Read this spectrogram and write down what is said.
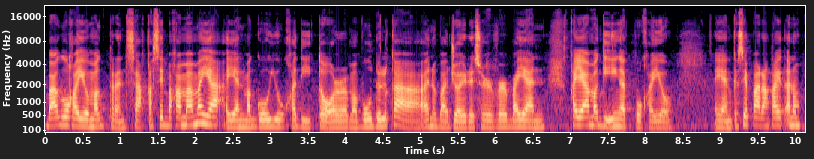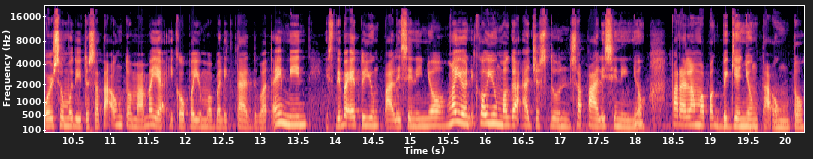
bago kayo mag-transact. Kasi baka mamaya, ayan, mag-goyo ka dito or mabudol ka, ano ba, joy reserver ba yan? Kaya mag-iingat po kayo. Ayan, kasi parang kahit anong porso mo dito sa taong to, mamaya, ikaw pa yung mabaliktad. What I mean is, di ba, ito yung policy ninyo. Ngayon, ikaw yung mag adjust dun sa policy ninyo para lang mapagbigyan yung taong to.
